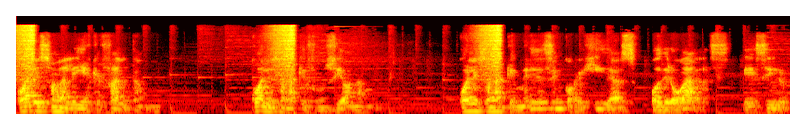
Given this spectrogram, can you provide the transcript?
¿Cuáles son las leyes que faltan? ¿Cuáles son las que funcionan? ¿Cuáles son las que merecen corregidas o derogadas? Es decir,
